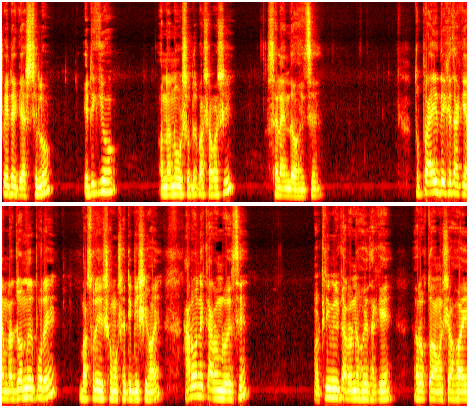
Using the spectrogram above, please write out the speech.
পেটে গ্যাস ছিল। এটিকেও অন্যান্য ওষুধের পাশাপাশি স্যালাইন দেওয়া হয়েছে। তো প্রায়ই দেখে থাকি আমরা, জন্মের পরে বাছুরের এই সমস্যাটি বেশি হয়। আরও অনেক কারণ রয়েছে। কৃমির কারণে হয়ে থাকে, রক্ত আমাশা হয়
